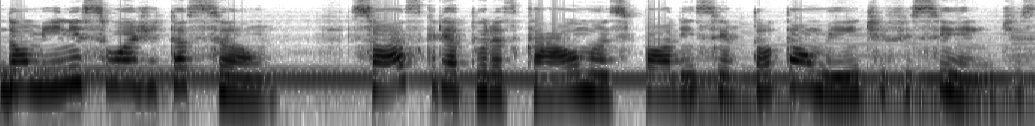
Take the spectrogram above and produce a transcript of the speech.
Domine sua agitação. Só as criaturas calmas podem ser totalmente eficientes.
